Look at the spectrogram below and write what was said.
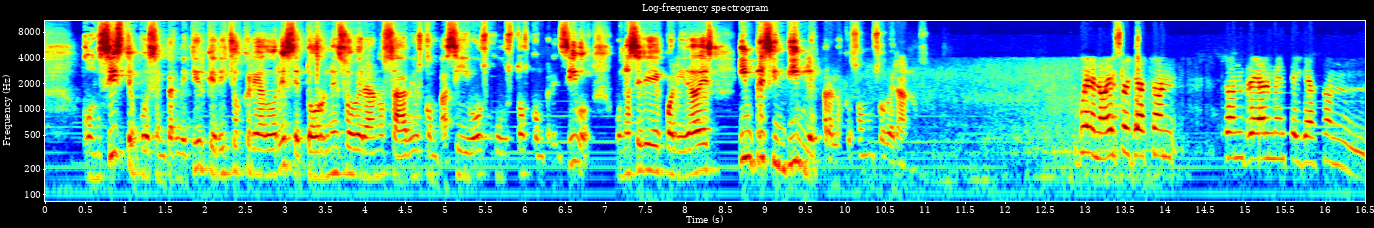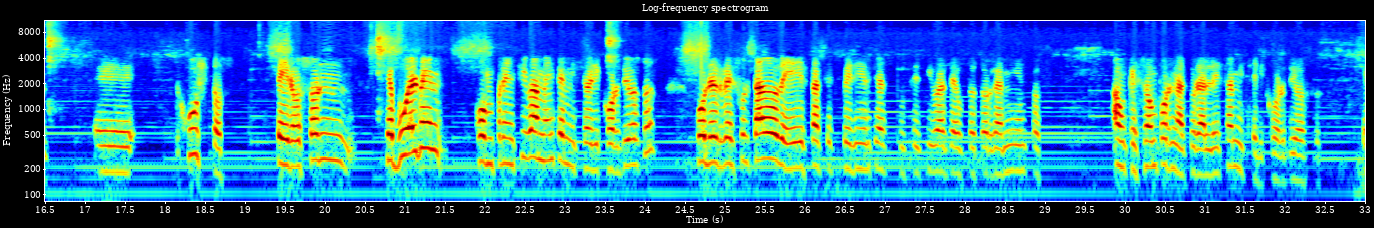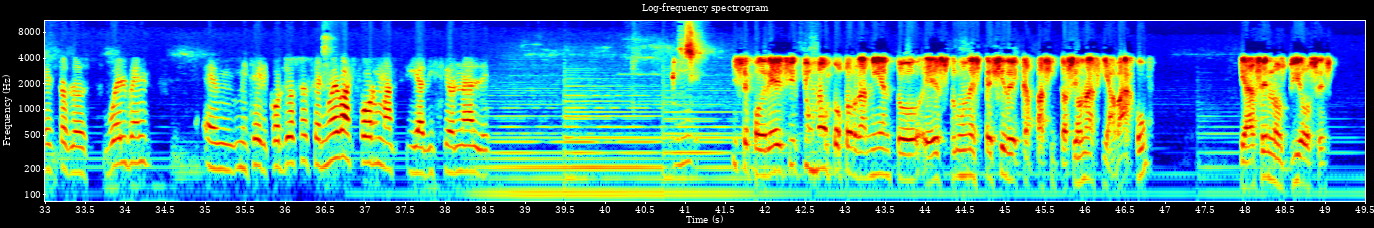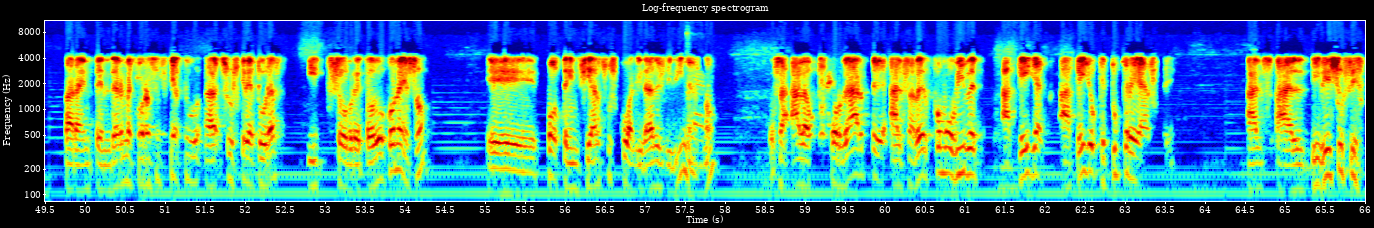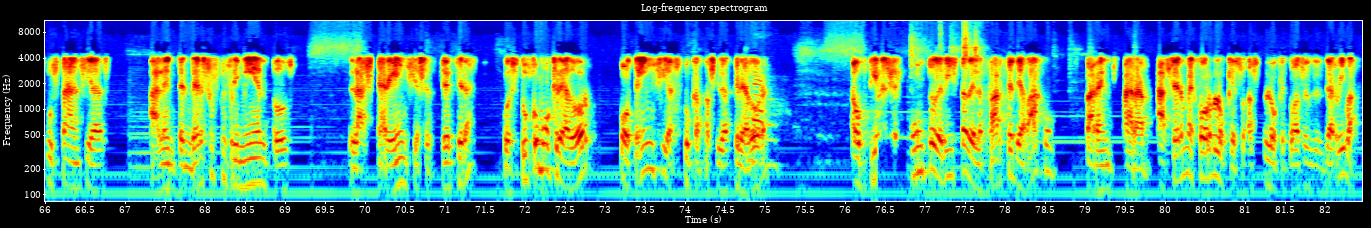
consiste pues en permitir que dichos creadores se tornen soberanos, sabios, compasivos, justos, comprensivos, una serie de cualidades imprescindibles para los que son soberanos. Bueno, estos ya son, son realmente ya son eh, justos, pero son, se vuelven comprensivamente misericordiosos por el resultado de estas experiencias sucesivas de autotorgamientos, aunque son por naturaleza misericordiosos. Estos los vuelven em, misericordiosos en nuevas formas y adicionales. Y se podría decir que un autotorgamiento es una especie de capacitación hacia abajo que hacen los dioses para entender mejor a sus, a sus criaturas y sobre todo con eso eh, potenciar sus cualidades divinas, ¿no? O sea, al otorgarte, al saber cómo vive aquella, aquello que tú creaste, al, vivir sus circunstancias, al entender sus sufrimientos, las carencias, etcétera, pues tú como creador potencias tu capacidad creadora. Obtienes el punto de vista de la parte de abajo para, para hacer mejor lo que, lo que tú haces desde arriba.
